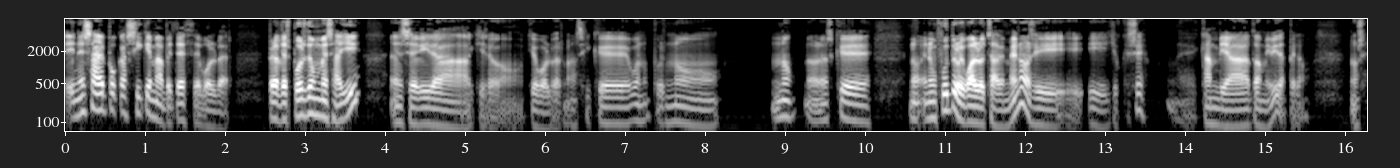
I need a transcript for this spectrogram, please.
en esa época sí que me apetece volver. Pero después de un mes allí, enseguida quiero, quiero volverme. Así que, bueno, pues no. No, la verdad es que. No, en un futuro igual lo echa de menos y, yo qué sé, eh, cambia toda mi vida, pero no sé.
